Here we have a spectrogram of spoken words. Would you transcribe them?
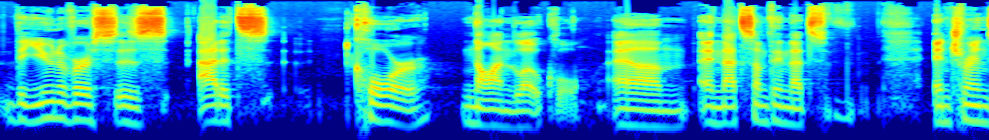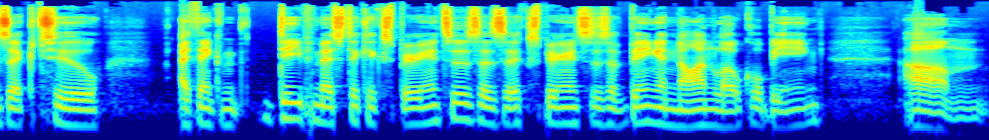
the universe is at its core non-local, um, and that's something that's intrinsic to I think deep mystic experiences as experiences of being a non-local being, um,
